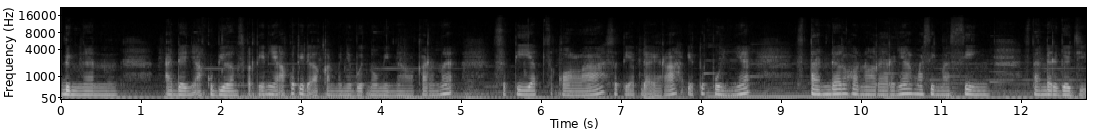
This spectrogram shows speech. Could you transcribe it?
dengan adanya aku bilang seperti ini ya aku tidak akan menyebut nominal karena setiap sekolah setiap daerah itu punya standar honorernya masing-masing standar gaji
